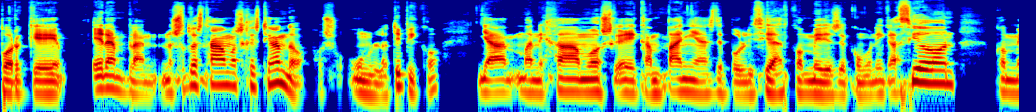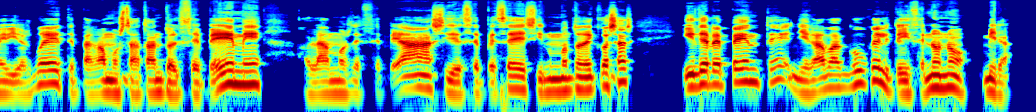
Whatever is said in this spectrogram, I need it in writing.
porque era en plan, nosotros estábamos gestionando, pues un, lo típico, ya manejábamos eh, campañas de publicidad con medios de comunicación, con medios web, te pagamos tanto el CPM, hablamos de CPAs y de CPCs y un montón de cosas, y de repente llegaba Google y te dice, no, no, mira,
